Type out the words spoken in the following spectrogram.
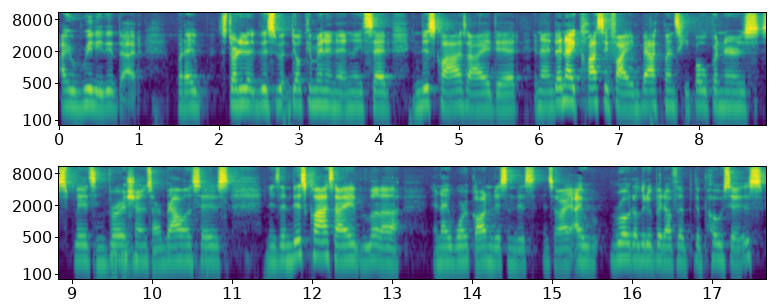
I really did that. But I started this document and, and I said, in this class I did, and then I classify in backbends, hip openers, splits, inversions, our balances. And it's in this class I blah, blah, and I work on this and this. And so I, I wrote a little bit of the, the poses.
